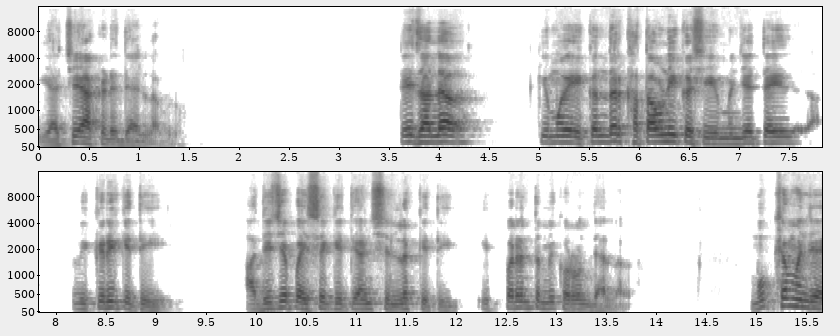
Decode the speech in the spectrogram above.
याचे आकडे द्यायला लागलो. ते झालं की मग एकंदर खतावणी कशी म्हणजे ते विक्री किती आधीचे पैसे किती आणि शिल्लक किती इथपर्यंत मी करून द्यायला लागलो. मुख्य म्हणजे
